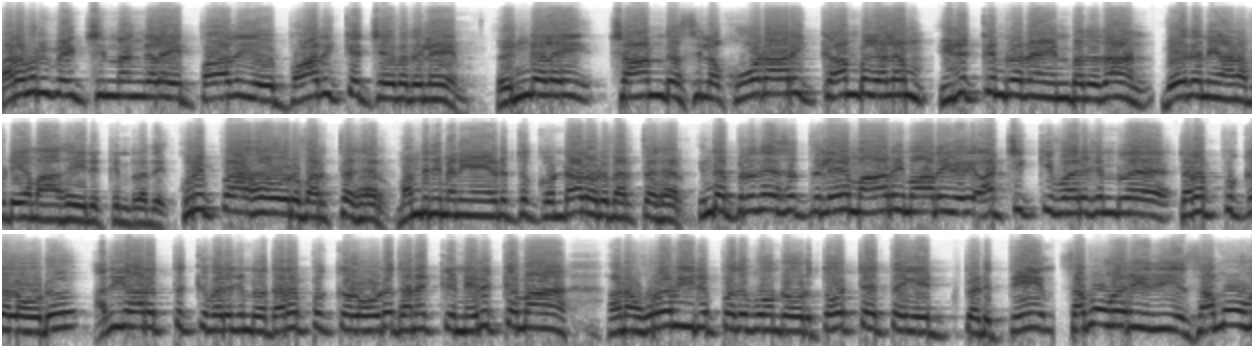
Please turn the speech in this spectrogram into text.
மரபுரிமை சின்னங்களை பாதி பாதிக்க செய்வதிலே எங்களை சார்ந்த சில கோடாரி காம்புகளும் இருக்கின்றன என்பதுதான் வேதனையான விடயமாக இருக்கின்றது. குறிப்பாக ஒரு வர்த்தகர் மந்திரிமணியை எடுத்துக்கொண்டால் ஒரு வர்த்தகர். இந்த பிரதேசத்திலே மாறி மாறி ஆட்சிக்கு வருகின்ற தரப்புகளோடு அதிகாரத்துக்கு வருகின்ற தரப்புகளோடு தனக்கு நெருக்கமான உறவு இருப்பது போன்ற ஒரு தோற்றத்தை ஏற்படுத்தி சமூக ரீதி சமூக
